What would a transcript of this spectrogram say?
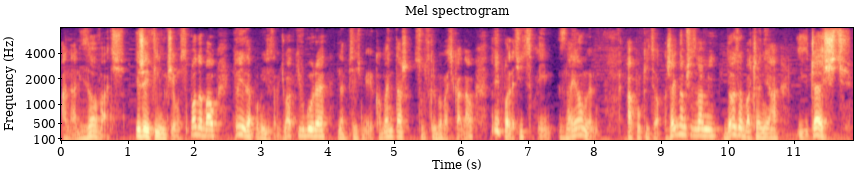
analizować. Jeżeli filmik się spodobał, to nie zapomnijcie zostawić łapki w górę, napisać mi komentarz, subskrybować kanał, no i polecić swoim znajomym. A póki co, żegnam się z Wami, do zobaczenia i cześć!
